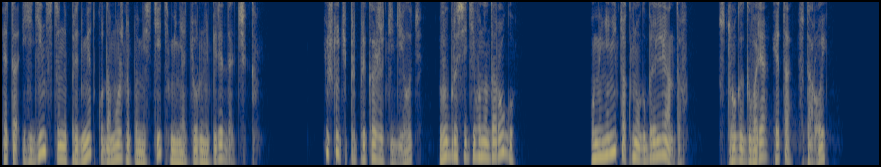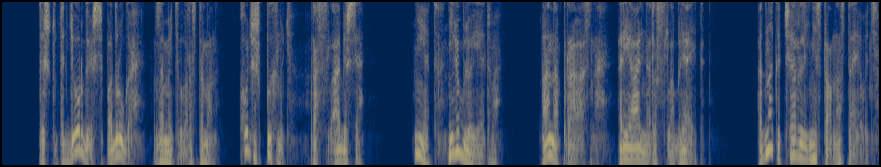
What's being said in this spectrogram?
это единственный предмет, куда можно поместить миниатюрный передатчик. И что теперь прикажете делать? Выбросить его на дорогу? У меня не так много бриллиантов. Строго говоря, это второй. «Ты что-то дергаешься, подруга», — заметил Растаман. «Хочешь пыхнуть? Расслабишься?» «Нет, не люблю я этого». «А напрасно. Реально расслабляет». Однако Чарли не стал настаивать.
